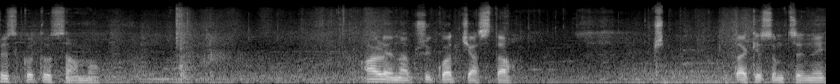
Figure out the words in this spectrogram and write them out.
Wszystko to samo. Ale na przykład ciasta. Takie są ceny.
